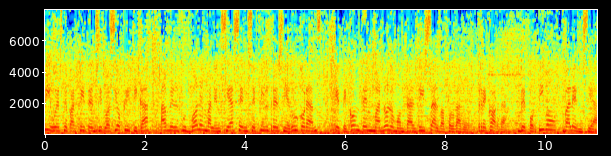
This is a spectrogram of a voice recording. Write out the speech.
Viu este partit en situació crítica amb el futbol en valencià sense filtres ni edulcorants que te conten Manolo Montalt i Salva Folgado. Recorda, Deportivo València.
